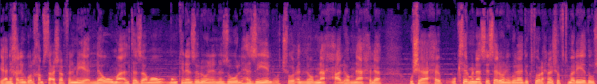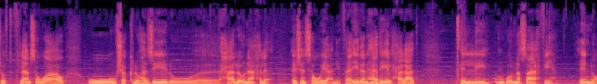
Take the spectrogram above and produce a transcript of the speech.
يعني خلينا نقول 15% لو ما التزموا ممكن ينزلون نزول هزيل وتشوف عندهم نح حالهم ناحلة وشاحب. وكثير من الناس يسالوني يقول يا دكتور إحنا شفت مريض وشفت فلان سواها وشكله هزيل وحاله ناحلة إيش نسوي يعني؟ فاذا هذه الحالات اللي نقول نصائح فيها. إنه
